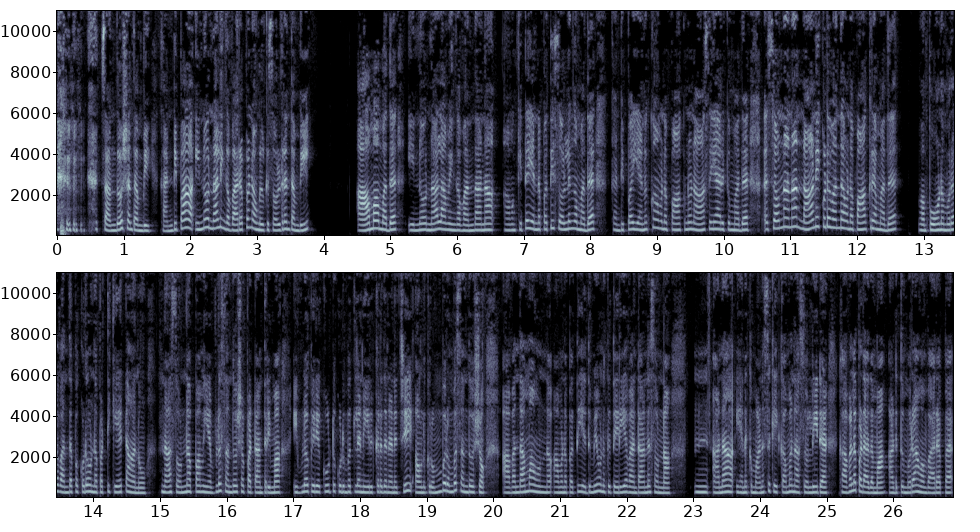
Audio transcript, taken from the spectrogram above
சந்தோஷம் தம்பி. கண்டிப்பாக இன்னொரு நாள் இங்கே வரப்ப நான் உங்களுக்கு சொல்கிறேன் தம்பி. ஆமாம் மத இன்னொரு நாள் அவன் இங்கே வந்தானா? அவன்கிட்ட என்னை பற்றி சொல்லுங்க மத கண்டிப்பாக எனக்கும் அவனை பார்க்கணுன்னு ஆசையாக இருக்கு மத சொன்னானா நானே கூட வந்து அவனை பார்க்குறேன் மத அவன் போன முறை வந்தப்ப கூட உன்னை பற்றி கேட்டானோ? நான் சொன்னப்ப அவன் எவ்வளோ சந்தோஷப்பட்டான் தெரியுமா? இவ்வளோ பெரிய கூட்டு குடும்பத்தில் நீ இருக்கிறத நினச்சி அவனுக்கு ரொம்ப ரொம்ப சந்தோஷம். அவன் தான் உன்னை அவனை பற்றி எதுவுமே உனக்கு தெரிய வேண்டான்னு சொன்னான். ஆனால் எனக்கு மனசு கேட்காம நான் சொல்லிட்டேன். கவலைப்படாதம்மா. அடுத்த முறை அவன் வரப்ப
